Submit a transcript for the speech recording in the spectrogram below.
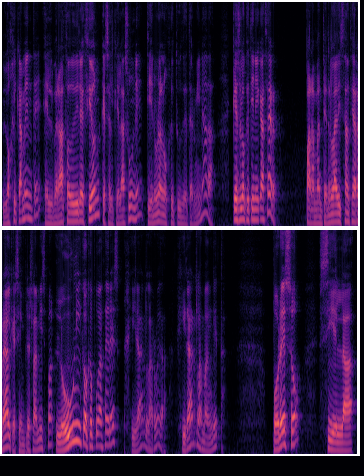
Lógicamente, el brazo de dirección, que es el que las une, tiene una longitud determinada. ¿Qué es lo que tiene que hacer? para mantener la distancia real, que siempre es la misma, lo único que puedo hacer es girar la rueda, girar la mangueta. Por eso, si la,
